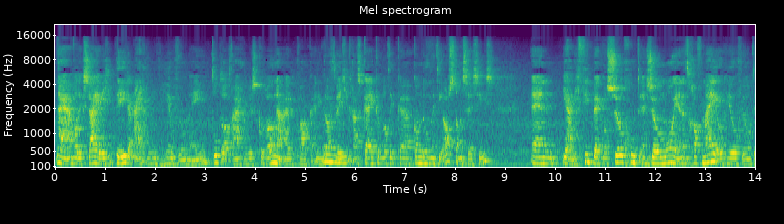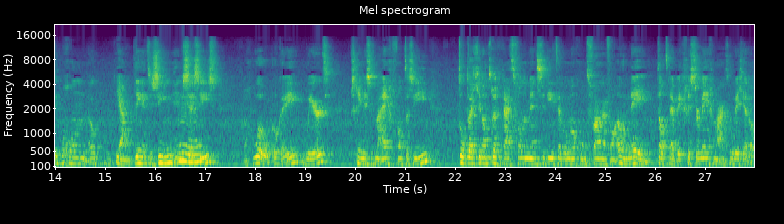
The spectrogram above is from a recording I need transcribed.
Nou ja, en wat ik zei, weet je, ik deed er eigenlijk niet heel veel mee. Totdat eigenlijk dus corona uitbrak. En ik dacht, Mm. weet je, ik ga eens kijken wat ik eh, kan doen met die afstandssessies. En ja, die feedback was zo goed en zo mooi. En het gaf mij ook heel veel. Want ik begon ook ja, dingen te zien in de Mhm. sessies. Ik dacht, wow, oké, weird. Misschien is het mijn eigen fantasie. Totdat je dan terugkrijgt van de mensen die het hebben mogen ontvangen. Van, oh nee, dat heb ik gisteren meegemaakt. Hoe weet jij dat?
